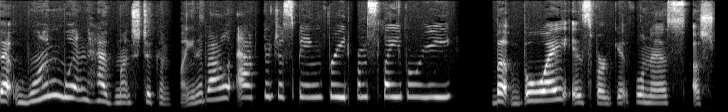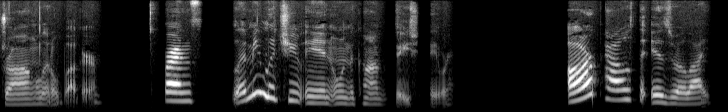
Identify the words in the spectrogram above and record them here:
that one wouldn't have much to complain about after just being freed from slavery but boy, is forgetfulness a strong little bugger. Friends, let me let you in on the conversation they were having. Our pals, the Israelites,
